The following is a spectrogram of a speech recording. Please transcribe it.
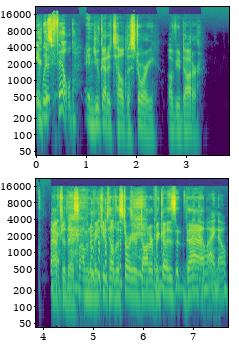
it You was filled. And you've got to tell the story of your daughter. After this, I'm going to make you tell the story of daughter because that I know, I know.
